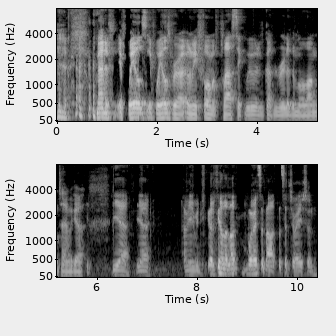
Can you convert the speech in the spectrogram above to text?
Man, if, if whales if whales were our only form of plastic, we would have gotten rid of them a long time ago. yeah, yeah. I mean, we'd feel a lot worse about the situation.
